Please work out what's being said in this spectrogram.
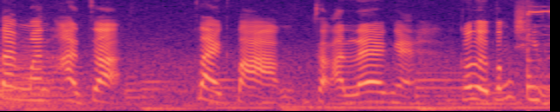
แต่มันอาจจะแตกต่างจากอันแรกไง ก็เลยต้องชิม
